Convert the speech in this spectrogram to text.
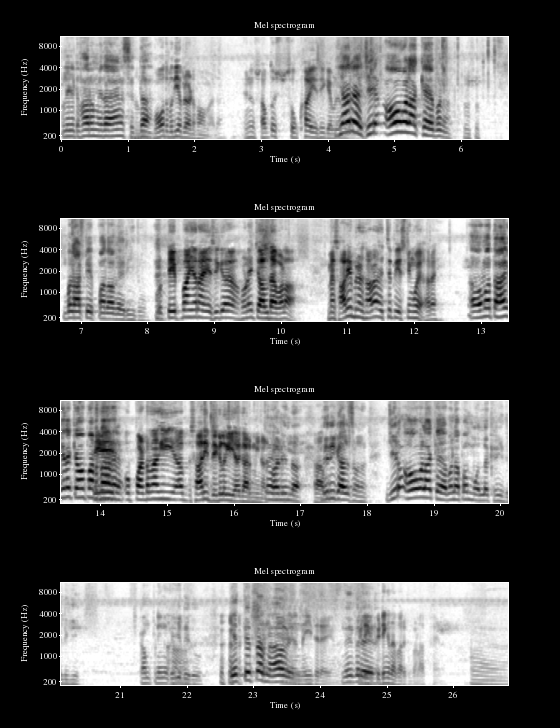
ਪਲੇਟਫਾਰਮ ਇਹਦਾ ਐਨ ਸਿੱਧਾ। ਬਹੁਤ ਵਧੀਆ ਪਲੇਟਫਾਰਮ ਹੈ ਇਹਦਾ। ਇਹਨੂੰ ਸਭ ਤੋਂ ਸੌਖਾ ਏਸੀ ਕੈਮਰਾ ਯਾਰ ਜੇ ਉਹ ਵਾਲਾ ਕੈਬਨ ਬੜਾ ਟੇਪਾਂ ਦਾ ਵੈਰੀ ਤੋਂ ਉਹ ਟੇਪਾਂ ਯਾਰ ਐ ਸੀਗਾ ਹੁਣ ਚੱਲਦਾ ਵਾਲਾ। ਮੈਂ ਸਾਰੇ ਬਿਨਾਂ ਸਾਰਾ ਇੱਥੇ ਪੇਸਟਿੰਗ ਹੋਇਆ ਸਾਰਾ ਆਹ ਮੈਂ ਤਾਂ ਕਹਿੰਦਾ ਕਿਉਂ ਪੜਦਾ ਤੇ ਉਹ ਪੜਨਾ ਕੀ ਸਾਰੀ ਪਿਘਲ ਗਈ ਯਾਰ ਗਰਮੀ ਨਾਲ। ਮੇਰੀ ਗੱਲ ਸੁਣ ਜੇ ਉਹ ਵਾਲਾ ਕੈਬਨ ਆਪਾਂ ਮੁੱਲ ਖਰੀਦ ਲਈਏ ਕੰਪਨੀ ਨੂੰ ਕਹੀਏ ਦੇ ਦਿਓ ਇੱਥੇ ਧਰਨਾ ਹੋਵੇ। ਨਹੀਂ ਤੇ ਰਹਿ ਜਾਣਾ। ਨਹੀਂ ਤੇ ਫਿਟਿੰਗ ਫਿਟਿੰਗ ਦਾ ਫ਼ਰਕ ਬੜਾ ਪੈਣਾ ਹਾਂ।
